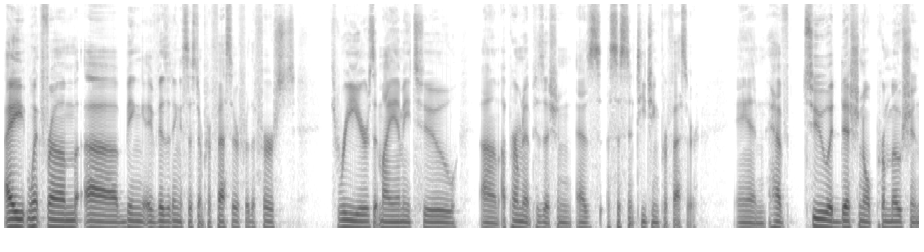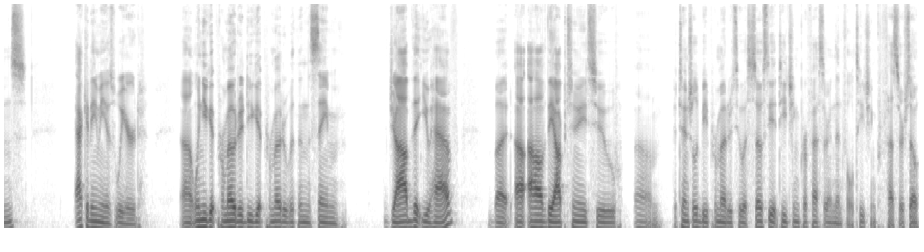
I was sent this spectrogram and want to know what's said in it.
I went from uh, being a visiting assistant professor for the first three years at Miami to um, a permanent position as assistant teaching professor, and have two additional promotions. Academia is weird. Uh, when you get promoted, you get promoted within the same job that you have, but I'll, I'll have the opportunity to um, potentially be promoted to associate teaching professor and then full teaching professor. So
